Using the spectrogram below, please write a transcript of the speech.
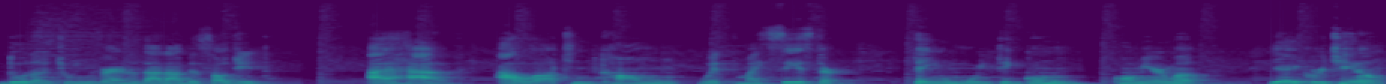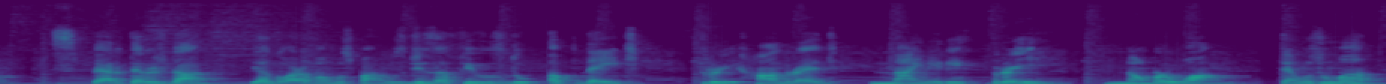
durante o inverno da Arábia Saudita. I have a lot in common with my sister. Tenho muito em comum com minha irmã. E aí, curtiram? Espero ter ajudado. E agora vamos para os desafios do Update 393. Number 1. Temos uma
